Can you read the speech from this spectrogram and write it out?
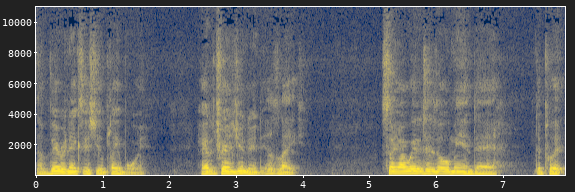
the very next issue of Playboy had a transgender in it. It was like, so y'all waited till his old man died to put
